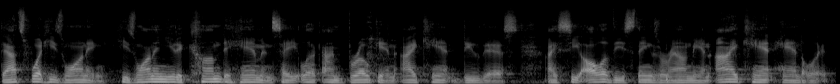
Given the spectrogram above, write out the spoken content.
That's what He's wanting. He's wanting you to come to Him and say, Look, I'm broken. I can't do this. I see all of these things around me and I can't handle it.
